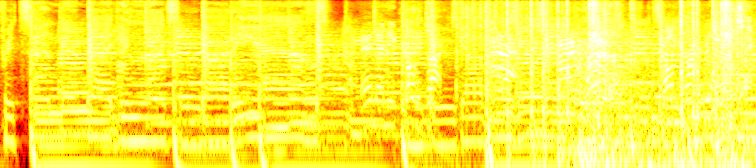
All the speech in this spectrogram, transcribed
Pretending that you like somebody else. Enemy contact. Contact with the... Taking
